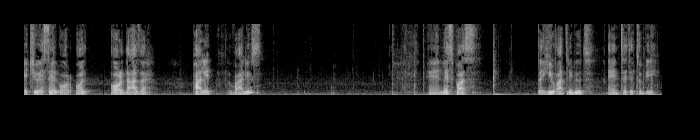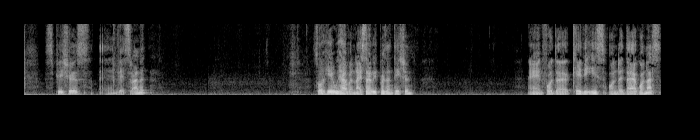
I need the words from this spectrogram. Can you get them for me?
HUSL or all or the other palette values. And let's pass the hue attribute and set it to be species and let's run it so here we have a nicer representation and for the KDEs on the diagonals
